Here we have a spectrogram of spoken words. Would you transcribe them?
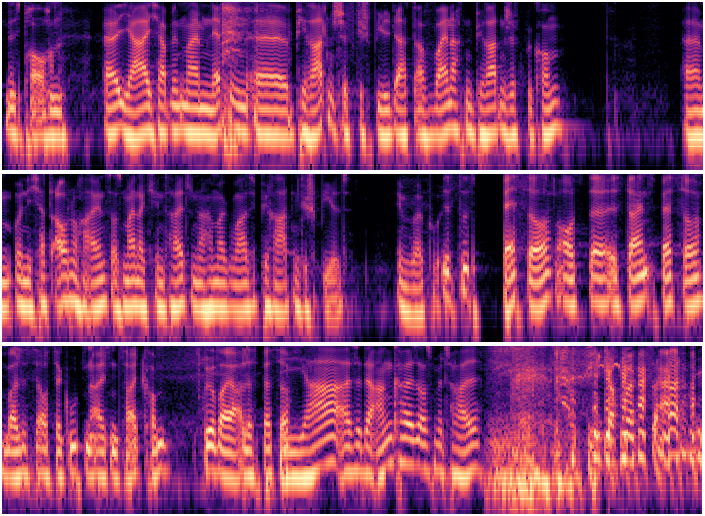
missbrauchen. Äh, ja, ich habe mit meinem Neffen äh, Piratenschiff gespielt. Der hat auf Weihnachten ein Piratenschiff bekommen. Ähm, und ich hatte auch noch eins aus meiner Kindheit und da haben wir quasi Piraten gespielt im Whirlpool. Ist das besser, aus der, ist deins besser, weil es aus der guten alten Zeit kommt? Früher war ja alles besser. Ja, also der Anker ist aus Metall. so viel kann man sagen.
